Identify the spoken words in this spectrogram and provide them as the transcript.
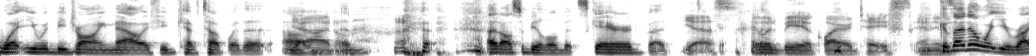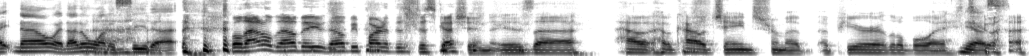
what you would be drawing now if you'd kept up with it. Um, yeah, I don't. and I'd also be a little bit scared, but yes, it would be acquired taste, and because I know what you write now, and I don't want to see that. well, that'll that'll be that'll be part of this discussion is uh, how how Kyle changed from a, a pure little boy. to Yes. a-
